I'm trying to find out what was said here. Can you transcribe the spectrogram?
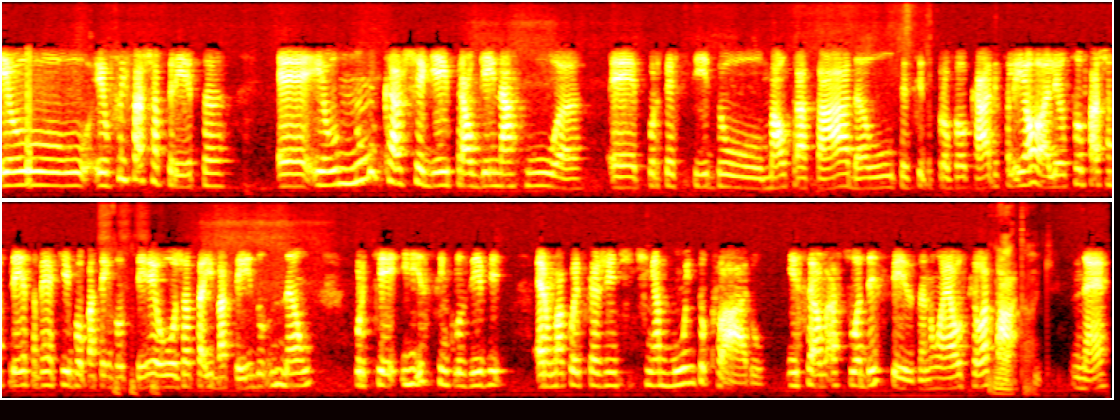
Eu, eu fui faixa preta. É, eu nunca cheguei para alguém na rua é, por ter sido maltratada ou ter sido provocada e falei: olha, eu sou faixa preta, vem aqui, vou bater em você, ou já saí batendo. Não, porque isso, inclusive, era uma coisa que a gente tinha muito claro. Isso é a sua defesa, não é o seu ataque, ataque. né?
